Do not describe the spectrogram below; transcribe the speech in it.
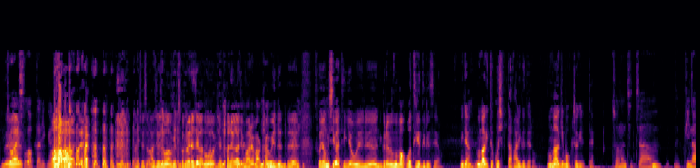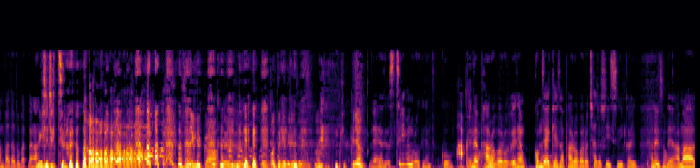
네. 좋아할 수가 없다니까요. 아, 네. 아, 죄송, 아, 죄송합니다. 초면에 제가 너무 불편해가지고 말을 막 하고 있는데, 소영 씨 같은 경우에는 그러면 음악 어떻게 들으세요? 그냥 음악이 듣고 싶다, 말 그대로. 음악이 목적일 때. 저는 진짜 음. 네, 비난 받아도 마땅하게 들어요. 무슨 얘기일까? 네, 네. 네. 어떻게 들으세요? 어. 그냥 네 스트리밍으로 그냥 듣고 아, 네 바로 바로 왜냐면 검색해서 어. 바로 바로 찾을 수 있으니까 편해서 네 아마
